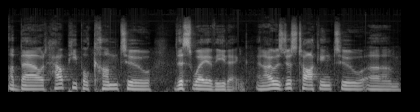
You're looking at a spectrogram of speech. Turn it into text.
about how people come to this way of eating. And I was just talking to um,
